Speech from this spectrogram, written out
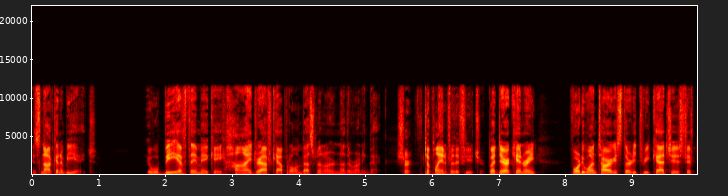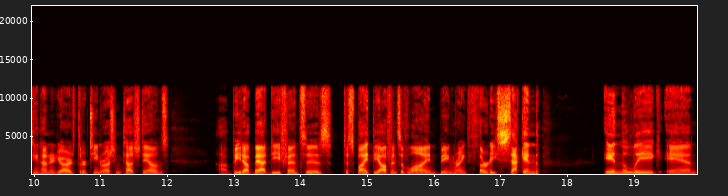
it's not going to be age. It will be if they make a high draft capital investment on another running back Sure. to plan for the future. But Derrick Henry, 41 targets, 33 catches, 1,500 yards, 13 rushing touchdowns. Uh, beat up bad defenses, despite the offensive line being ranked 32nd in the league, and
